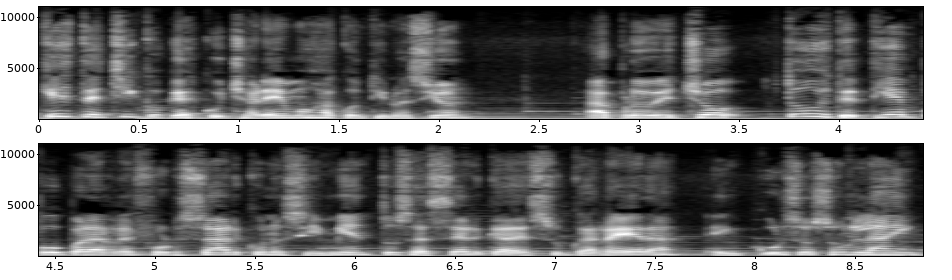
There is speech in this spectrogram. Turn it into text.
que este chico que escucharemos a continuación aprovechó todo este tiempo para reforzar conocimientos acerca de su carrera en cursos online,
